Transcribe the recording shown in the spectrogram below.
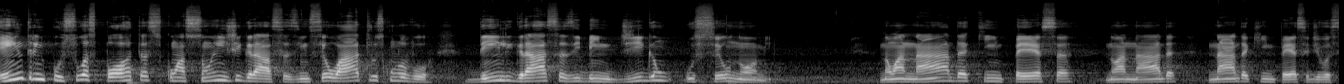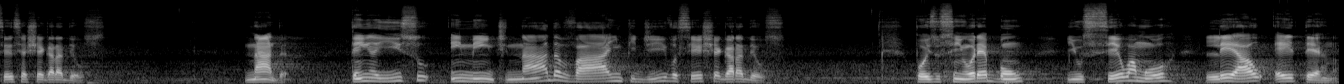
Entrem por suas portas com ações de graças, e em seu átrios com louvor. Deem-lhe graças e bendigam o seu nome. Não há nada que impeça, não há nada, nada que impeça de você se achegar a Deus. Nada. Tenha isso em mente, nada vai impedir você chegar a Deus. Pois o Senhor é bom e o seu amor leal é eterno.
